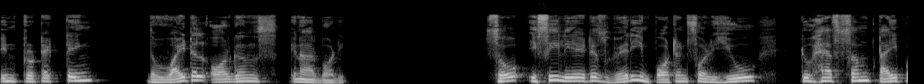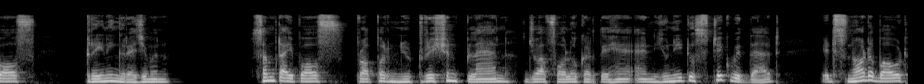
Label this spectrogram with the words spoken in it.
in protecting the vital organs in our body. So, इसीलिए it is very important for you to have some type of training regimen some type of proper nutrition plan जो आप फॉलो करते हैं and you need to stick with that it's not about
